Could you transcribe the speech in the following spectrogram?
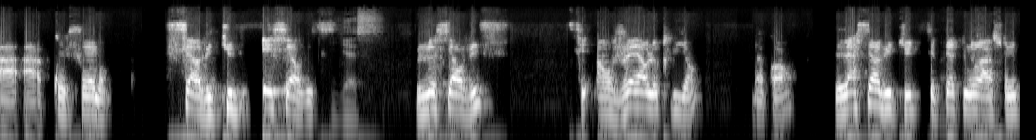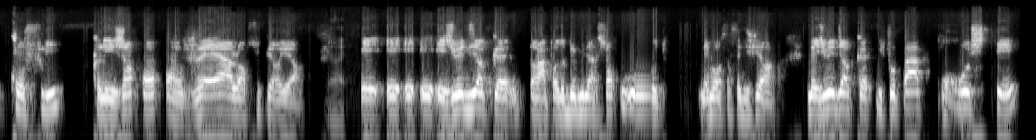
à, à, confondre servitude et service. Yes. Le service, c'est envers le client, d'accord? La servitude, c'est peut-être une relation de conflit que les gens ont envers leurs supérieurs. Et, je veux dire que dans rapport de domination ou autre, mais bon, ça c'est différent. Mais je veux dire qu'il ne faut pas projeter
